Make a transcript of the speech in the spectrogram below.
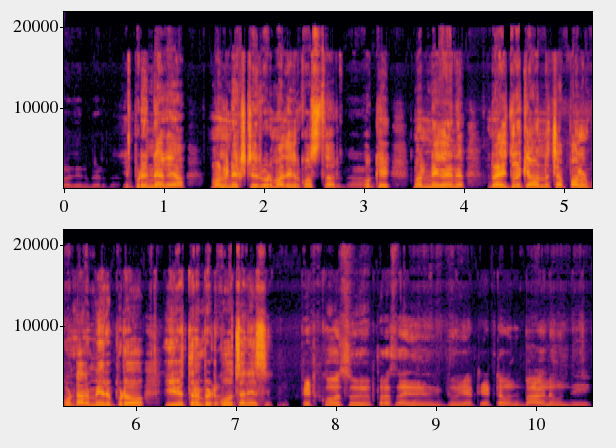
పదిహేను పెడతా. ఇప్పుడు ఎన్నే మళ్ళీ నెక్స్ట్ ఇయర్ కూడా మా దగ్గరకు వస్తారు. ఓకే. మరి రైతులకి ఏమన్నా చెప్పాలనుకుంటారా మీరు ఇప్పుడు ఈ విత్తనం పెట్టుకోవచ్చు అనేసి? పెట్టుకోవచ్చు. ప్రస్తుతం ఇప్పుడు ఎట్ట ఉంది? బాగానే ఉంది.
